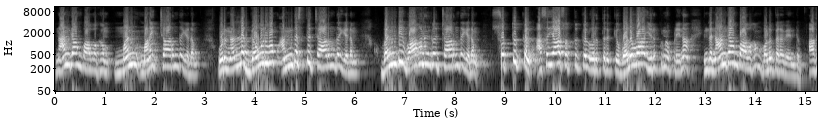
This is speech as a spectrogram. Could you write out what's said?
நான்காம் பாவகம் மண் மனை சார்ந்த இடம் ஒரு நல்ல கௌரவம் அந்தஸ்து சார்ந்த இடம் வண்டி வாகனங்கள் சார்ந்த இடம் சொத்துக்கள் அசையா சொத்துக்கள் ஒருத்தருக்கு வலுவா இருக்கணும் அப்படின்னா இந்த நான்காம் பாவகம் வலு பெற வேண்டும். ஆக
